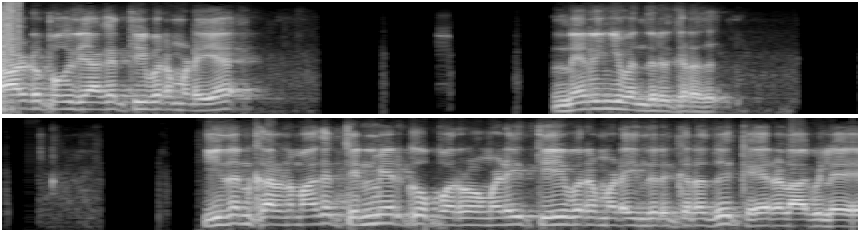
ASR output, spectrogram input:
தாழ்வு பகுதியாக தீவிரமடைய நெருங்கி வந்திருக்கிறது. இதன் காரணமாக தென்மேற்கு பருவமழை தீவிரமடைந்திருக்கிறது கேரளாவிலே.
